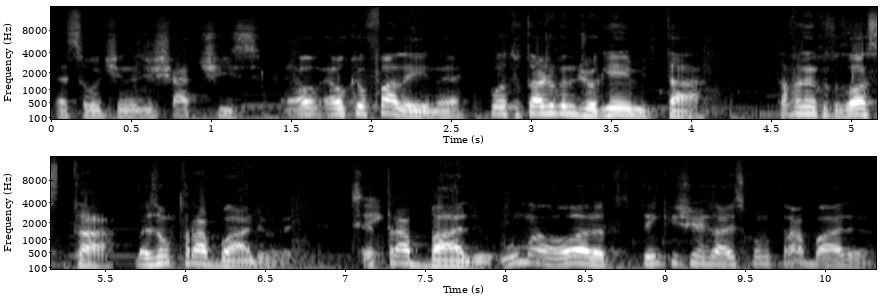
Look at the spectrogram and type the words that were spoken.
nessa rotina de chatice. É, é, o que eu falei, né? Pô, tu tá jogando videogame? Tá. Tá fazendo o que tu gosta? Tá. Mas é um trabalho, velho. É trabalho. Uma hora tu tem que enxergar isso como trabalho.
